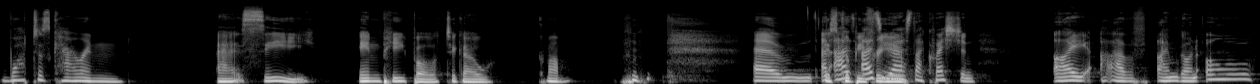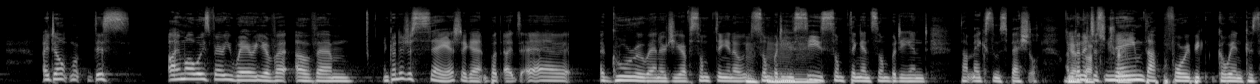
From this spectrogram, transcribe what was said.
what does Karen uh, see in people to go, come on, Um, This could as, be as you, you. asked that question, I have. I'm going. Oh, I don't. This. I'm always very wary of. a- Of. Um. I'm going to just say it again, but uh, a guru energy of something. You know, somebody who sees something in somebody and that makes them special. I'm Mm-hmm. Yeah, going to just true. name that before we be, go in because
